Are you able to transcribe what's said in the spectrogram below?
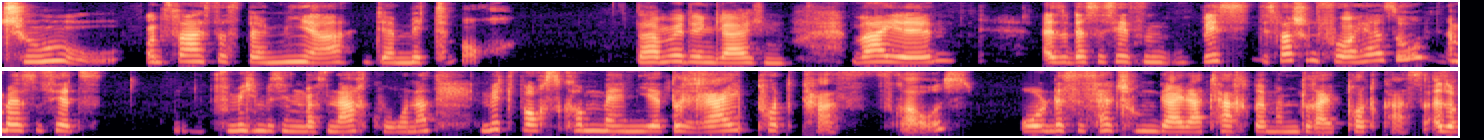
2. Und zwar ist das bei mir der Mittwoch. Da haben wir den gleichen. Weil, also das ist jetzt ein bisschen, das war schon vorher so, aber das ist jetzt für mich ein bisschen was nach Corona. Mittwochs kommen bei mir drei Podcasts raus. Und es ist halt schon ein geiler Tag, wenn man drei Podcasts, also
